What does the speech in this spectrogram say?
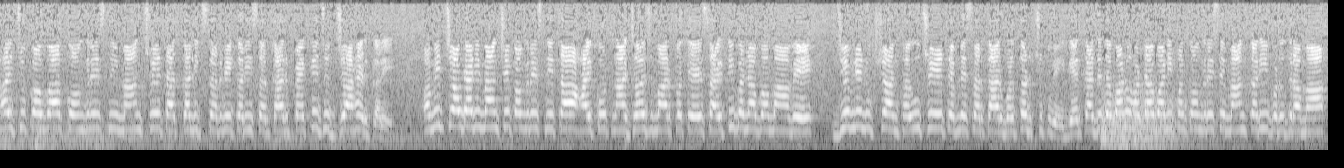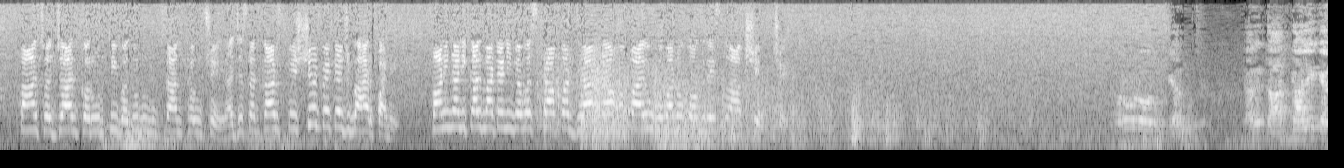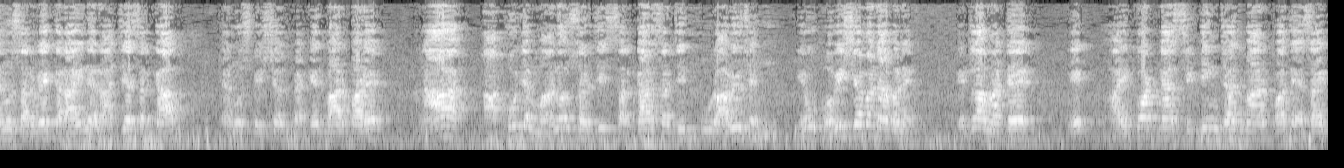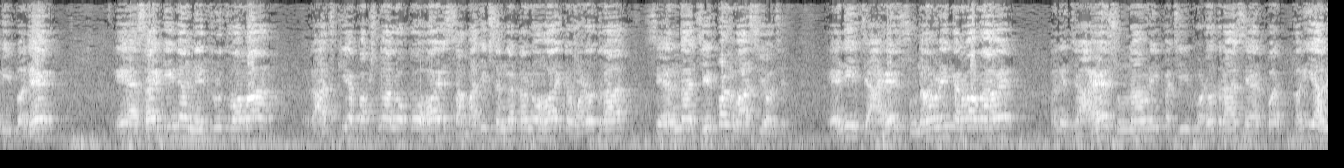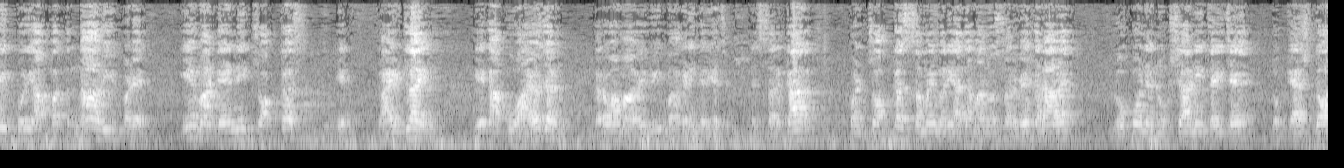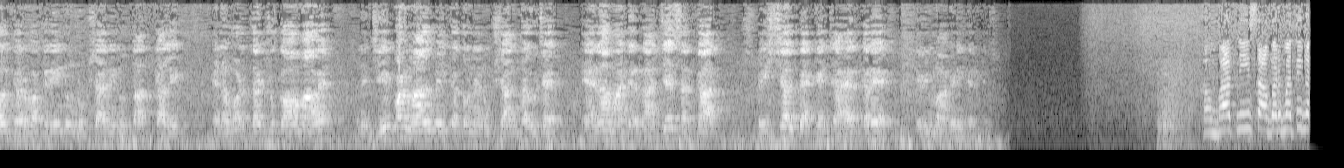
સહાય ચૂકવવા કોંગ્રેસની માંગ છે. તાત્કાલિક સર્વે કરી સરકાર પેકેજ જાહેર કરે. અમિત ચાવડાની માંગ છે કોંગ્રેસ નેતા હાઈકોર્ટના જજ મારફતે એસઆઈટી બનાવવામાં આવે જેમને નુકસાન થયું છે. તેમને સરકાર વળતર ચૂકવે. ગેરકાયદે દબાણો હટાવવાની પણ કોંગ્રેસે માંગ કરી. વડોદરામાં પાંચ હજાર કરોડથી વધુનું નુકસાન થયું છે. રાજ્ય સરકાર સ્પેશિયલ પેકેજ બહાર પાડે. પાણીના નિકાલ માટેની વ્યવસ્થા પર ધ્યાન ન અપાયું હોવાનો કોંગ્રેસનો આક્ષેપ છે. રૂપિયાનું છે. ત્યારે તાત્કાલિક એનું સર્વે કરાવીને રાજ્ય સરકાર એનું સ્પેશિયલ પેકેજ બહાર પાડે અને આ આખું જે માનવ સર્જિત, સરકાર સર્જિત પૂર આવ્યું છે, એવું ભવિષ્યમાં ના બને. એટલા માટે એક હાઈકોર્ટના સિટિંગ જજ મારફત એસઆઈટી બને. એ એસઆઈટીના નેતૃત્વમાં રાજકીય પક્ષના લોકો હોય, સામાજિક સંગઠનો હોય કે વડોદરા શહેરના જે પણ વાસીઓ છે એની જાહેર સુનાવણી કરવામાં આવે અને જાહેર સુનાવણી પછી વડોદરા શહેર પર ફરી આવી કોઈ આફત ના આવી પડે એ માટેની ચોક્કસ એક ગાઈડલાઈન, એક આખું આયોજન કરવામાં આવેલી માગણી કરીએ છીએ. અને સરકાર પણ ચોક્કસ સમય મર્યાદામાંનો સર્વે કરાવે. લોકોને નુકસાની થઈ છે તો કેશ ડોલ ઘર નુકસાનીનું તાત્કાલિક એને વળતર ચૂકવવામાં આવે. અને જે પણ માલ મિલકતોને નુકસાન થયું છે, એના માટે રાજ્ય સરકાર સ્પેશિયલ પેકેજ જાહેર કરે એવી માગણી કરી છે. ખંભાતની સાબરમતી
